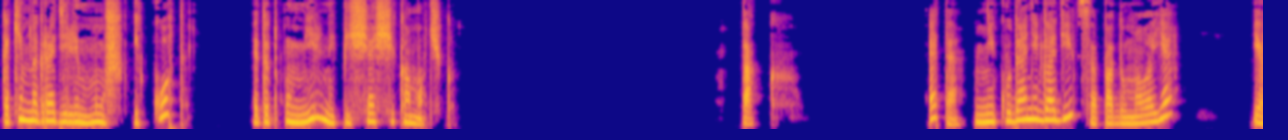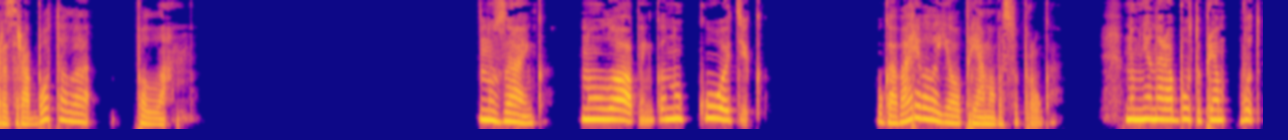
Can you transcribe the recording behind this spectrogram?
каким наградили муж и кот этот умильный пищащий комочек. Так, это никуда не годится, подумала я и разработала план. Ну, зайка, ну, лапонька, ну, котик, уговаривала я упрямого супруга. Но мне на работу прям вот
